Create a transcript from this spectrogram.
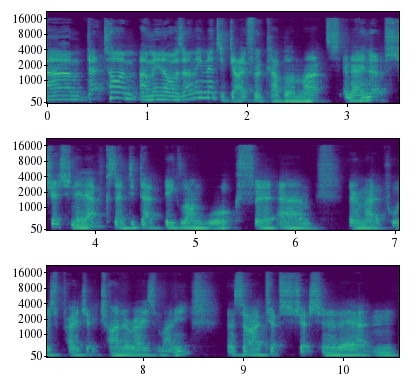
Um, that time, I mean, I was only meant to go for a couple of months, and I ended up stretching it out Mm. because I did that big long walk for um, the remote pools project, trying to raise money, and so I kept stretching it out, and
